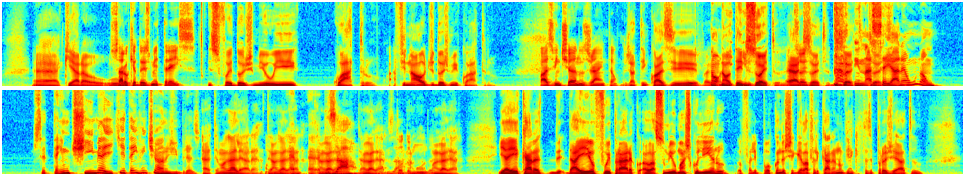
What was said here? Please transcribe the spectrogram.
é, que era o. Isso era o quê? 2003? Isso foi 2004. Final de 2004. Quase 20 anos já, então. Já tem quase. Não, Não, e- tem e- 18. É, 18. 18. 18, E na 18. C&A não é um não. Você tem um time aí que tem 20 anos de empresa. É, tem uma galera, tem uma galera. É, é tem uma bizarro. Galera, tem uma galera. É bizarro. Todo mundo. Uma galera. E aí, cara, daí eu fui pra área, eu assumi o masculino. Eu falei, pô, quando eu cheguei lá, eu falei, cara, eu não vim aqui fazer projeto.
